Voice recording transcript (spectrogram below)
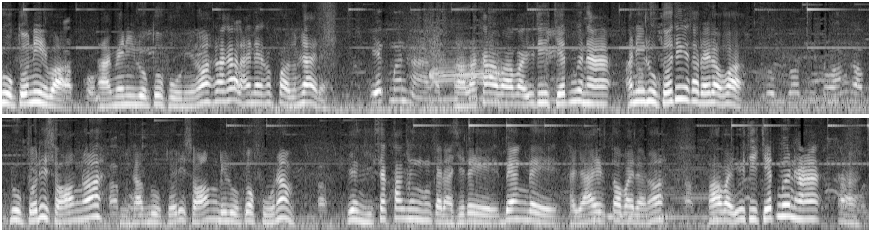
ลูกตัวนี้บ่ครับผม อ่าแม่นี่ลูกตัวผู้นี่เนาะราคาหลายไหนครับพ่อสมชัยเนี่ยเอ็กมันหาครับอ่าราคาว่าไปอยู่ที่เจ็ดหมื่นห้าอันนี้ลูกตัวที่เท่าไหร่แล้วพ่อลูกตัวที่สองครับ ลูกตัวที่สองเนาะครับนี่ครับลูกตัวที่สองได้ลูกตัวผู้น้ครับำเลี้ยงอีกสักพักหนึงก็น่าจะได้แบ่งได้ขยายต่อไปแล้วเนาะครับ ว่าไปอยู่ที่เจ็ดหมื่นห้าครับผม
